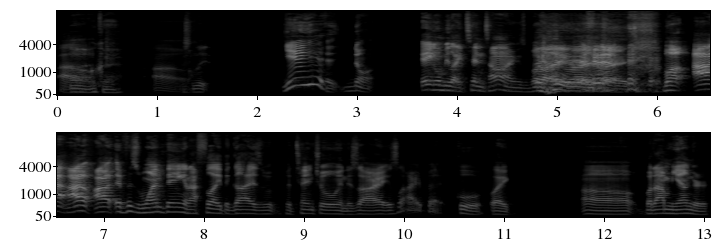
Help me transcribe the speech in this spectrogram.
Uh, Oh, okay. uh, yeah, yeah. No, it ain't gonna be like ten times, but Right, right, right. but I, I, I, if it's one thing and I feel like the guy has potential and is all right, it's all right, bet, cool. Like, uh, but I'm younger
